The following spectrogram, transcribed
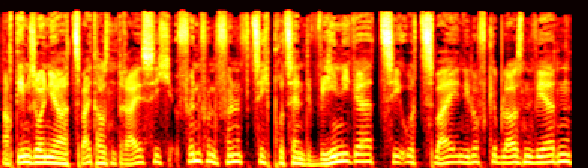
Nachdem sollen ja 2030 55 Prozent weniger CO2 in die Luft geblasen werden.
